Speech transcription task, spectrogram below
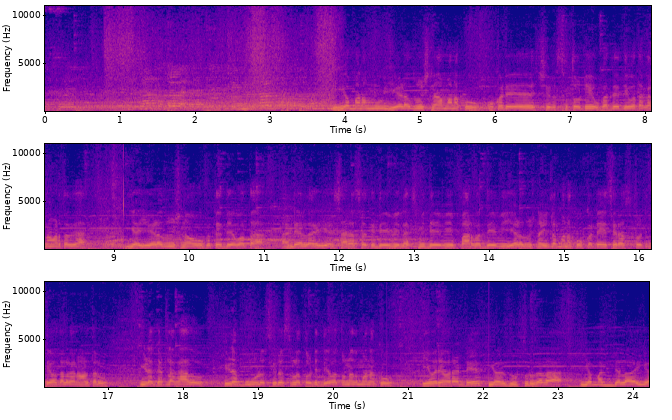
ఇక మనము ఏడ చూసినా మనకు ఒకటే శిరస్సుతోటి ఒకటే దేవత కనబడుతుందిగా. ఇక ఏడ చూసినా ఒకటే దేవత అంటే సరస్వతి దేవి లక్ష్మీదేవి పార్వతీదేవి ఏడ చూసినా ఇట్లా మనకు ఒకటే శిరస్సుతోటి దేవతలు కనబడతారు. ఈడ గట్ల కాదు ఈడ మూడు శిరస్సులతోటి దేవత ఉన్నది మనకు. ఎవరెవరంటే ఇక చూస్తురు కదా ఇక మధ్యలో ఇక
